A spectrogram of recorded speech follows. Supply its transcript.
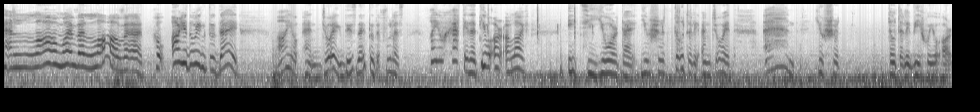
Hello, my beloved. How are you doing today? Are you enjoying this day to the fullest? Are you happy that you are alive? It's your day. You should totally enjoy it. And you should totally be who you are.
